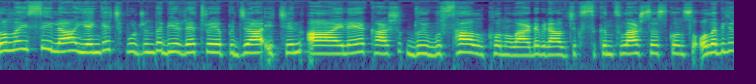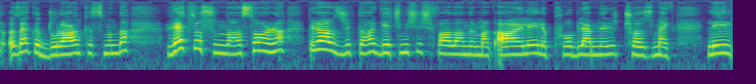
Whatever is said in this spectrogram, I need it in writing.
Dolayısıyla Yengeç burcunda bir retro yapacağı için aileye karşı duygusal konularda birazcık sıkıntılar söz konusu olabilir. Özellikle durağan kısmında retrosundan sonra birazcık daha geçmişi şifalandırmak, aileyle problemleri çözmekle ilgili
